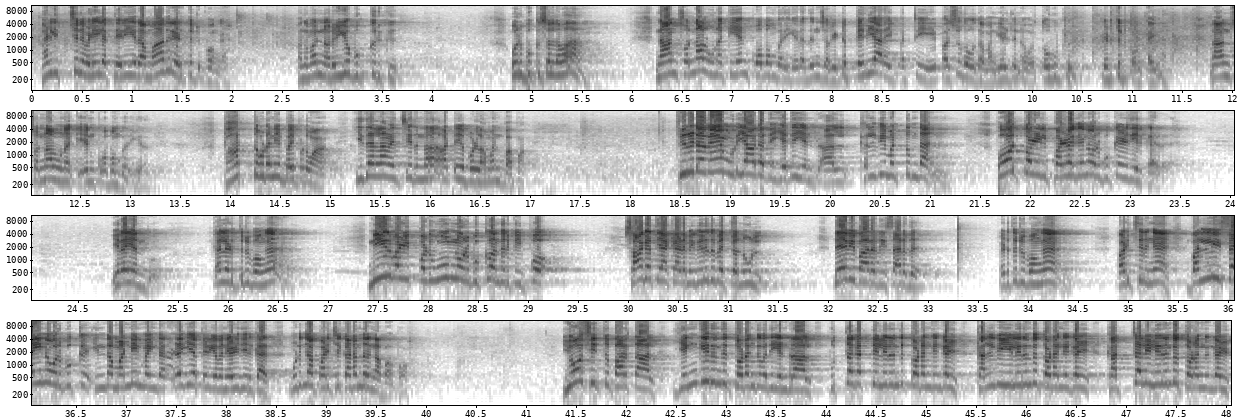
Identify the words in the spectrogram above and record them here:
பளிச்சுன்னு வெளியில தெரியற மாதிரி எடுத்துட்டு போங்க. அந்த மாதிரி நிறைய புக் இருக்கு. ஒரு புக் சொல்லவா? நான் சொன்னால் உனக்கு ஏன் கோபம் வருகிறதுன்னு சொல்லிட்டு பெரியாரை பற்றி பசுகௌதமன் எழுதின ஒரு தொகுப்பு எடுத்துட்டு போங்க கையில. நான் சொன்னால் உனக்கு ஏன் கோபம் வருகிறது? பார்த்த உடனே பயப்படுவான். இதெல்லாம் வச்சிருந்தா ஆட்டையை போடலாமான்னு பார்ப்பான். திருடவே முடியாதது எது என்றால் கல்வி மட்டும்தான். போர்த்தொழில் பழகுன்னு ஒரு புக் எழுதியிருக்காரு. இறையன்பு. கல் எடுத்துட்டு போங்க. நீர் வழிப்படுவோம்னு ஒரு புக் வந்திருக்கு இப்போ. சாகித்ய அகாடமி விருது பெற்ற நூல். தேவி பாரதி சாரது. எடுத்துட்டு போங்க. படிச்சிருங்க. வள்ளிசைன்னு ஒரு புக் இந்த மண்ணின் மைந்தர் அழகிய பெரியவன் எழுதியிருக்கார். முடிஞ்சா படிச்சு கடந்துருங்க பாப்போம். யோசித்து பார்த்தால் எங்கிருந்து தொடங்குவது என்றால் புத்தகத்திலிருந்து தொடங்குங்கள் கல்வியிலிருந்து தொடங்குங்கள் கற்றலிலிருந்து தொடங்குங்கள்.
